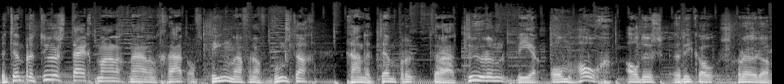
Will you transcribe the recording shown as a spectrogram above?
De temperatuur stijgt maandag naar een graad of 10... maar vanaf woensdag gaan de temperaturen weer omhoog. Aldus Rico Schreuder.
